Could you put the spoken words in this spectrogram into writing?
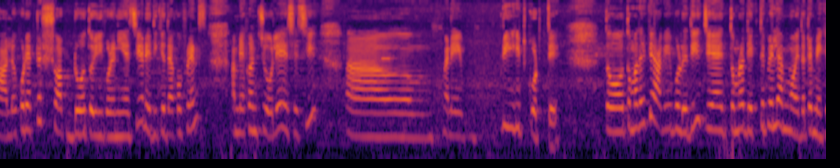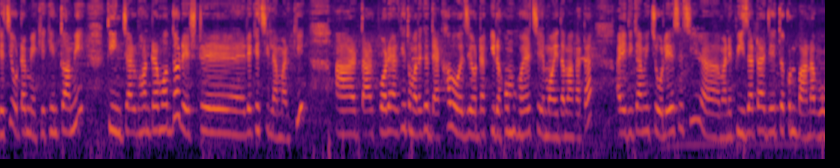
ভালো করে একটা সফট ডো তৈরি করে নিয়েছি, আর এদিকে দেখো ফ্রেন্ডস আমি এখন চলে এসেছি মানে প্রিহিট করতে। তো তোমাদেরকে আগেই বলে দিই যে, তোমরা দেখতে পেলে আমি ময়দাটা মেখেছি, ওটা মেখে কিন্তু আমি তিন চার ঘণ্টার মধ্যে রেস্টে রেখেছিলাম আর কি। আর তারপরে আর কি তোমাদেরকে দেখাবো যে ওটা কীরকম হয়েছে ময়দা মাখাটা। আর এদিকে আমি চলে এসেছি মানে পিৎজাটা যেহেতু এখন বানাবো,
